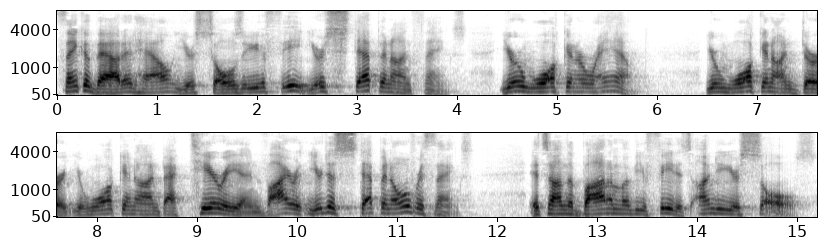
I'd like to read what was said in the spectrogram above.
think about it how your soles are your feet. You're stepping on things, you're walking around. You're walking on dirt. You're walking on bacteria and virus. You're just stepping over things. It's on the bottom of your feet, it's under your soles.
